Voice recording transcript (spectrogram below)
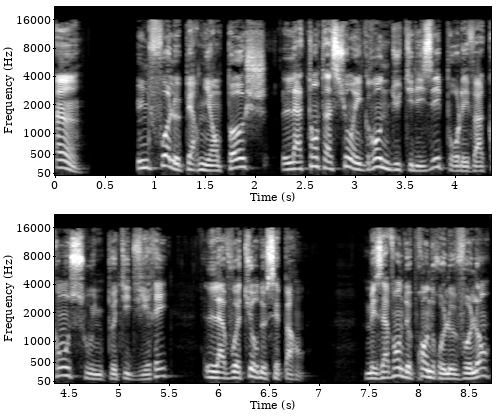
1. Une fois le permis en poche, la tentation est grande d'utiliser pour les vacances ou une petite virée la voiture de ses parents. Mais avant de prendre le volant,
